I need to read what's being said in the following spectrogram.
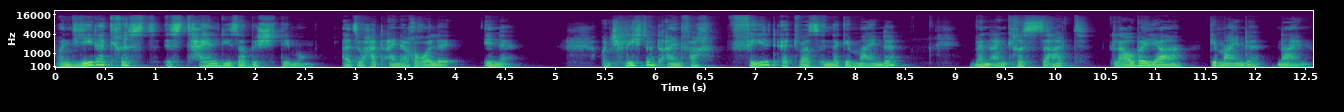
Und jeder Christ ist Teil dieser Bestimmung, also hat eine Rolle inne. Und schlicht und einfach fehlt etwas in der Gemeinde, wenn ein Christ sagt, Glaube ja, Gemeinde nein.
